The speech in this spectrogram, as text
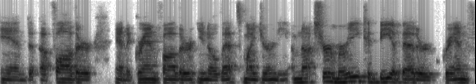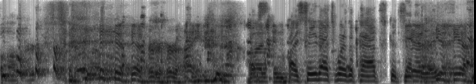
and a father and a grandfather. You know, that's my journey. I'm not sure Marie could be a better grandfather, right? But I see that's where the paths could yeah, separate. yeah, yeah.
